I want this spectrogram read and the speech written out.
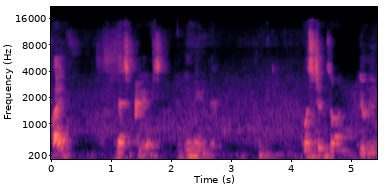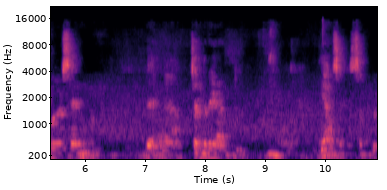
five best players and remain there. Questions on universe and then uh, Chandrayaan 2. The answer is simple.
